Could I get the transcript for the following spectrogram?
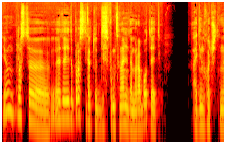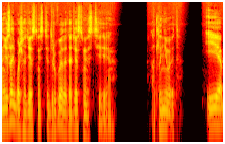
И он просто... Это, это просто как тут дисфункционально там работает. Один хочет навязать больше ответственности, другой от ответственности отлынивает. И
